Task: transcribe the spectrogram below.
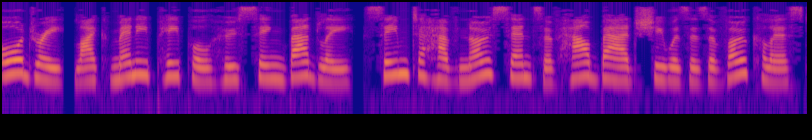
Audrey, like many people who sing badly, seemed to have no sense of how bad she was as a vocalist,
